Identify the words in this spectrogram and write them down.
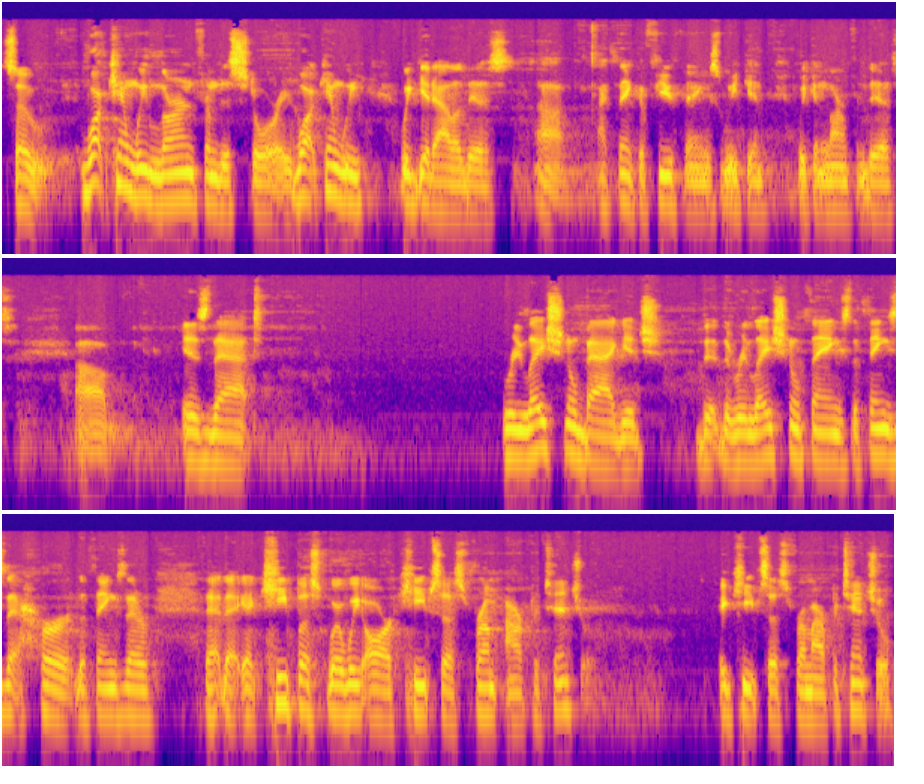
So, what can we learn from this story? What can we, we get out of this? Uh, I think a few things we can we can learn from this um, is that relational baggage, the, the relational things, the things that hurt, the things that are that, that keep us where we are, keeps us from our potential. It keeps us from our potential.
